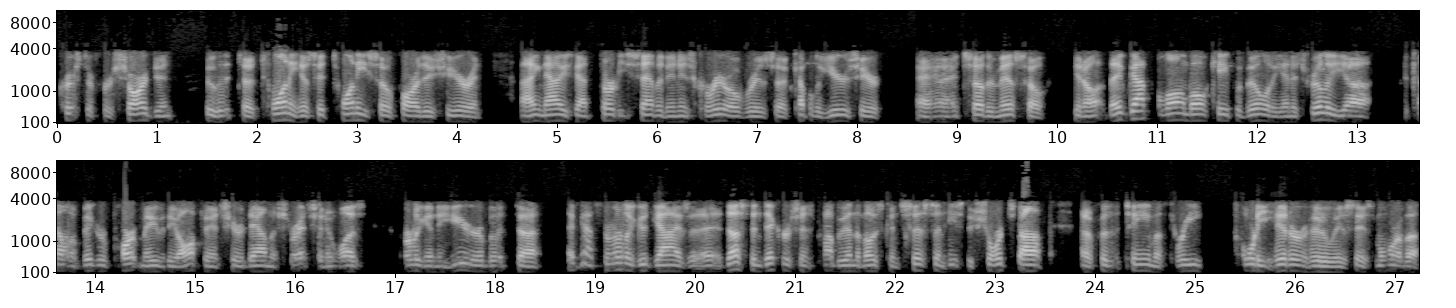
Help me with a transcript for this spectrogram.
Christopher Sargent, who hit uh, 20, has hit 20 so far this year. And I think now he's got 37 in his career over his uh, couple of years here at Southern Miss. So you know, they've got the long ball capability, and it's really uh, become a bigger part maybe of the offense here down the stretch than it was early in the year. But uh, they've got some really good guys. Uh, Dustin Dickerson's probably been the most consistent. He's the shortstop uh, for the team, a 340 hitter who is is more of a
